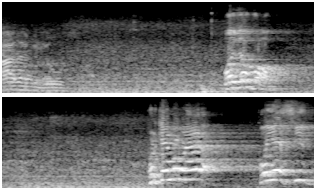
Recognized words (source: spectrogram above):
Maravilhoso. Pois eu volto. Porque não era conhecido.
